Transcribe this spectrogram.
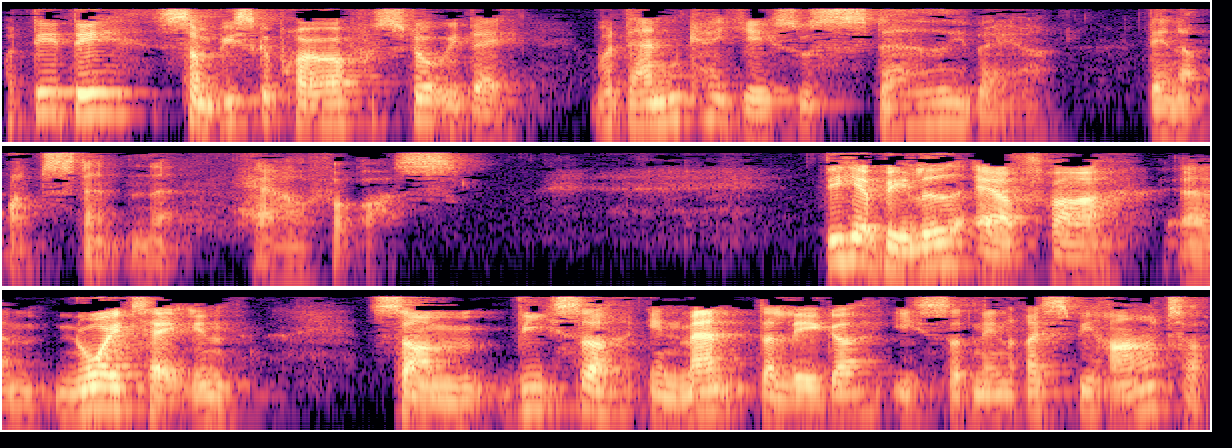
Og det er det, som vi skal prøve at forstå i dag. Hvordan kan Jesus stadig være denne opstandende Herre for os? Det her billede er fra øhm, Norditalien, som viser en mand, der ligger i sådan en respirator.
